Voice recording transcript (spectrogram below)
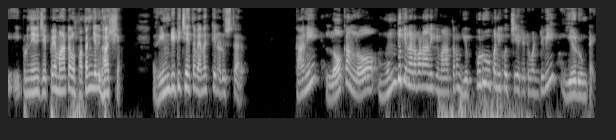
ఇప్పుడు నేను చెప్పే మాటలు పతంజలి భాష్యం. రెండిటి చేత వెనక్కి నడుస్తారు. కానీ లోకంలో ముందుకి నడవడానికి మాత్రం ఎప్పుడూ పనికొచ్చేటటువంటివి ఏడు ఉంటాయి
